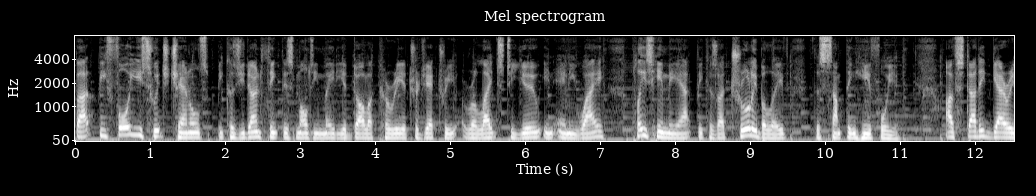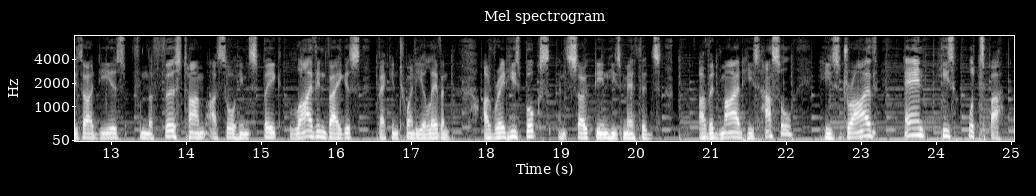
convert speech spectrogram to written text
But before you switch channels because you don't think this multimedia dollar career trajectory relates to you in any way, please hear me out because I truly believe there's something here for you. I've studied Gary's ideas from the first time I saw him speak live in Vegas back in 2011. I've read his books and soaked in his methods. I've admired his hustle, his drive, and his chutzpah.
